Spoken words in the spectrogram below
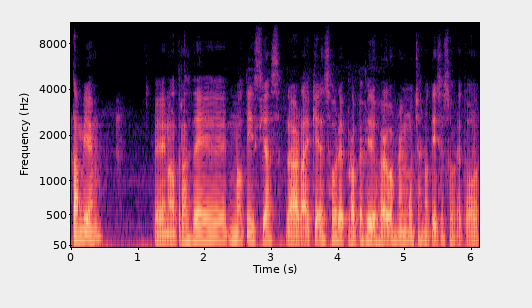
También en otras de noticias, la verdad es que sobre propios videojuegos no hay muchas noticias, sobre todo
